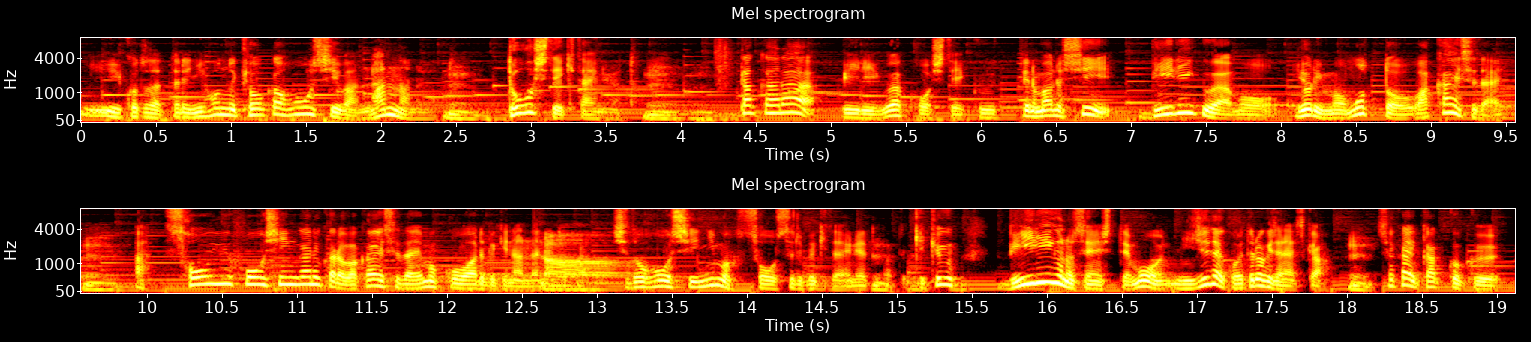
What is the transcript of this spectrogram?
うん、いうことだったり日本の強化方針は何なのよ、うん、どうしていきたいのよと、うんだから B リーグはこうしていくっていうのもあるし B リーグはもうよりももっと若い世代、うん、あそういう方針があるから若い世代もこうあるべきなんだねとか指導方針にもそうするべきだよねとかって、結局 B リーグの選手ってもう20代超えてるわけじゃないですか、うん、世界各国もう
